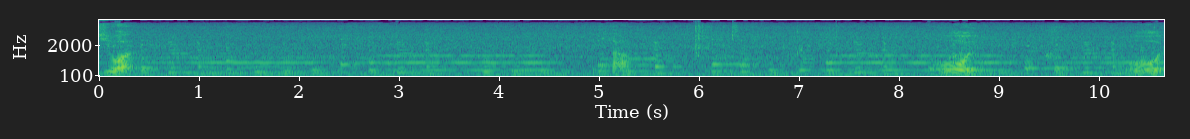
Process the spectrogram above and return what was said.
父はできた？おーよ。おーよ。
